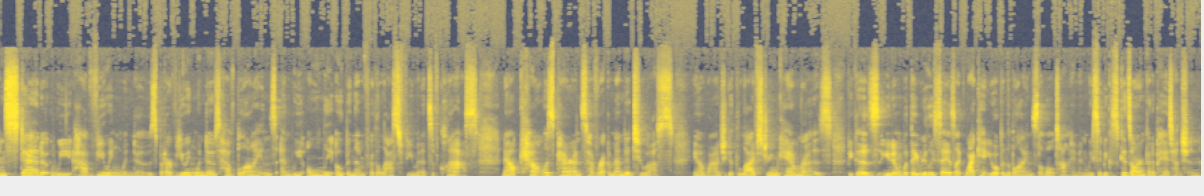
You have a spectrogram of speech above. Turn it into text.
Instead, we have viewing windows, but our viewing windows have blinds and we only open them for the last few minutes of class. Now, countless parents have recommended to us, you know, why don't you get the live stream cameras? Because, you know, what they really say is like, why can't you open the blinds the whole time? And we say, because kids aren't going to pay attention.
